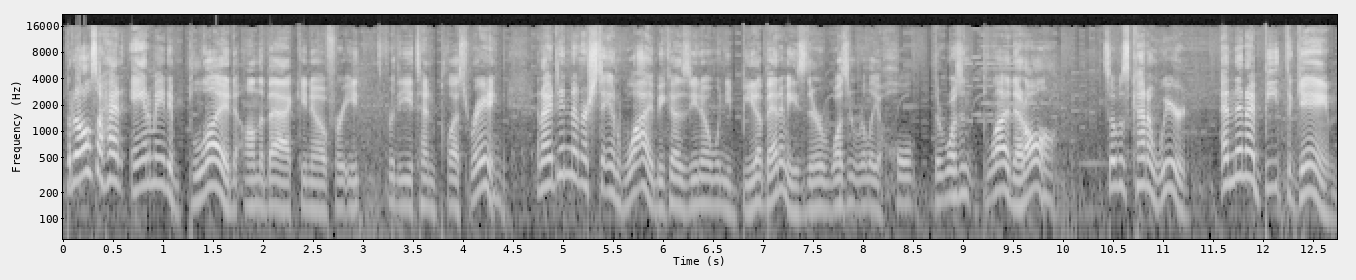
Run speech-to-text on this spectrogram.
But it also had animated blood on the back, you know, for e for the E10 plus rating. And I didn't understand why, because, you know, when you beat up enemies, there wasn't really a whole, there wasn't blood at all. So it was kind of weird. And then I beat the game,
